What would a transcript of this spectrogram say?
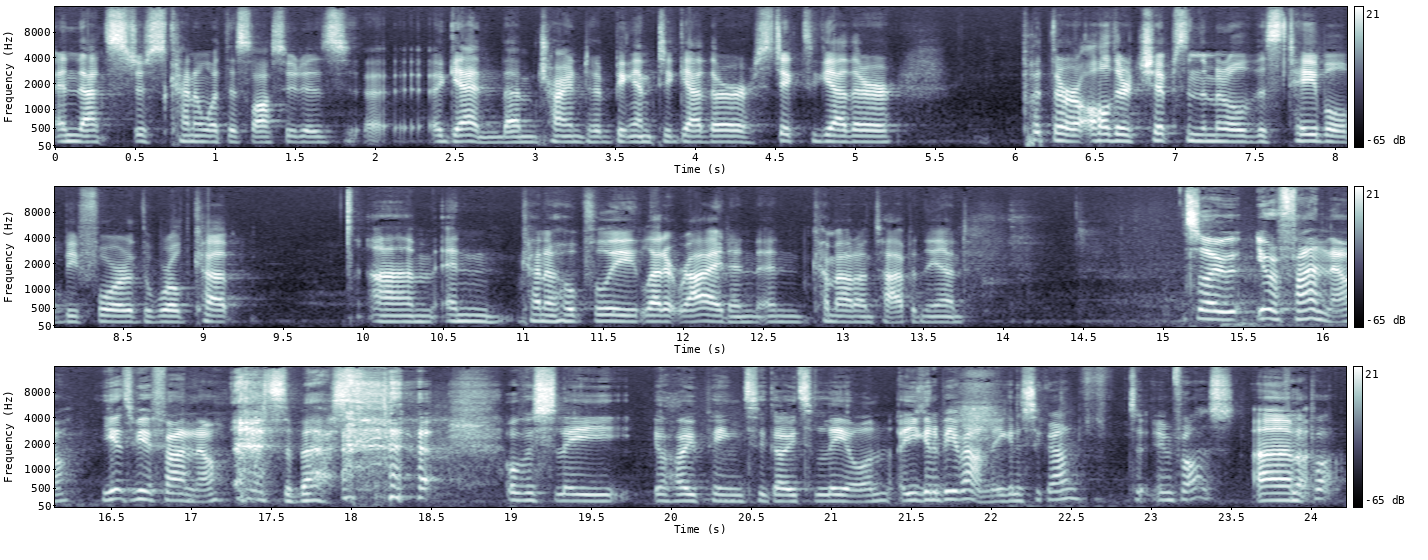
And that's just kind of what this lawsuit is. Uh, again, them trying to band together, stick together, put their all their chips in the middle of this table before the World Cup, um, and kind of hopefully let it ride and, and come out on top in the end. So you're a fan now. You get to be a fan now. That's the best. Obviously, you're hoping to go to Lyon. Are you going to be around? Are you going to stick around to, in France? Um, part?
